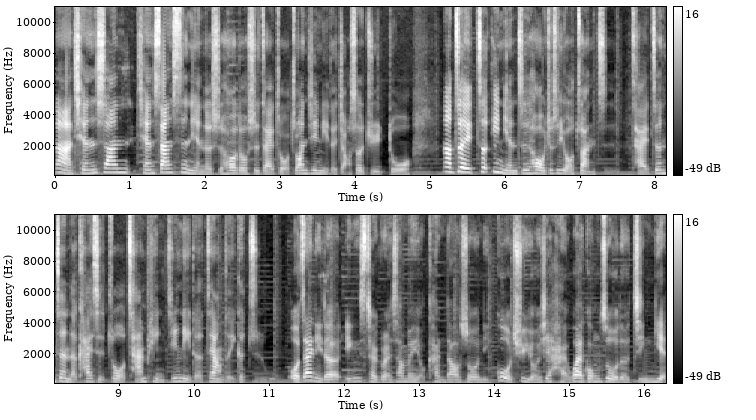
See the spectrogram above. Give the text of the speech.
那前三前三四年的时候都是在做专案经理的角色居多，那这这一年之后就是有转职。才真正的开始做产品经理的这样的一个职务。我在你的 Instagram 上面有看到说，你过去有一些海外工作的经验，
